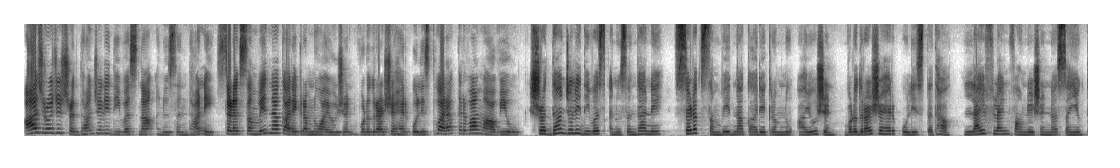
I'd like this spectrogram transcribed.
આજ રોજ શ્રદ્ધાંજલિ દિવસના અનુસંધાને સડક સંવેદના કાર્યક્રમનું આયોજન વડોદરા શહેર પોલીસ દ્વારા કરવામાં આવ્યું. શ્રદ્ધાંજલિ દિવસ અનુસંધાને સડક સંવેદના કાર્યક્રમનું આયોજન વડોદરા શહેર પોલીસ તથા લાઇફલાઇન ફાઉન્ડેશનના સંયુક્ત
